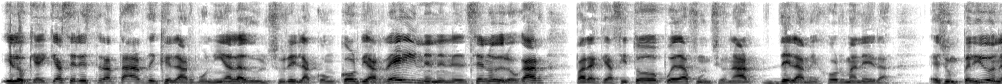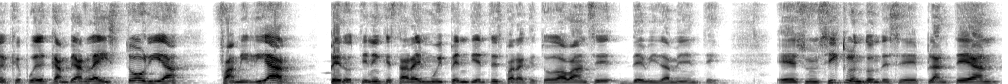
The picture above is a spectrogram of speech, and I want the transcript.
y lo que hay que hacer es tratar de que la armonía, la dulzura y la concordia reinen en el seno del hogar para que así todo pueda funcionar de la mejor manera. Es un periodo en el que puede cambiar la historia familiar, pero tienen que estar ahí muy pendientes para que todo avance debidamente. Es un ciclo en donde se plantean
